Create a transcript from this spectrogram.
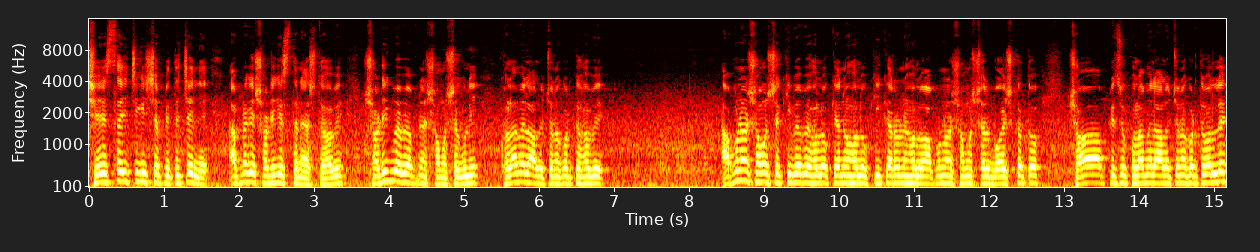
সেই স্থায়ী চিকিৎসা পেতে চাইলে আপনাকে সঠিক স্থানে আসতে হবে। সঠিকভাবে আপনার সমস্যাগুলি খোলামেলা আলোচনা করতে হবে। আপনার সমস্যা কীভাবে হলো, কেন হলো, কি কারণে হলো, আপনার সমস্যার বয়স কত সব কিছু খোলামেলা আলোচনা করতে পারলে।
